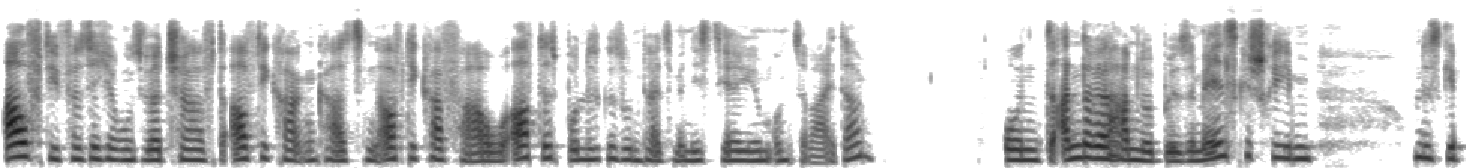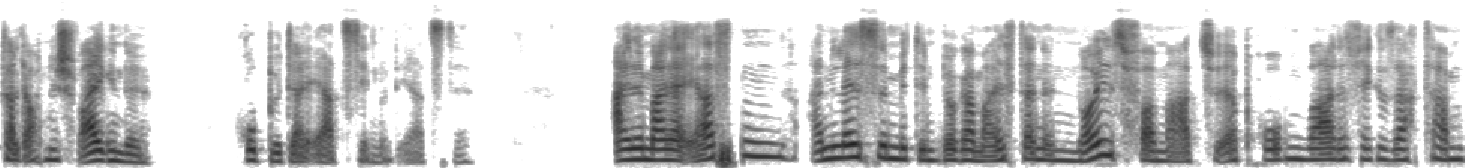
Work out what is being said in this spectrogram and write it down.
Auf die Versicherungswirtschaft, auf die Krankenkassen, auf die KV, auf das Bundesgesundheitsministerium und so weiter. Und andere haben nur böse Mails geschrieben und es gibt halt auch eine schweigende Gruppe der Ärztinnen und Ärzte. Eine meiner ersten Anlässe mit den Bürgermeistern ein neues Format zu erproben war, dass wir gesagt haben,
